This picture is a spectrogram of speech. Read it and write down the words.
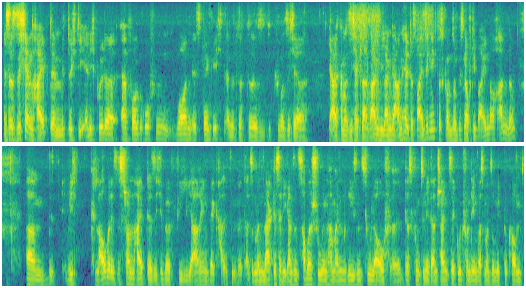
es ist sicher ein Hype, der mit durch die Ehrlichbrüder hervorgerufen worden ist, denke ich. Also das, das kann man sicher, ja, kann man sicher klar sagen. Wie lange der anhält, das weiß ich nicht. Das kommt so ein bisschen auf die beiden auch an. Ne? Ähm, ich glaube, das ist schon ein Hype, der sich über viele Jahre hinweg halten wird. Also man merkt es ja, die ganzen Zauberschulen haben einen riesen Zulauf. Äh, das funktioniert anscheinend sehr gut von dem, was man so mitbekommt.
